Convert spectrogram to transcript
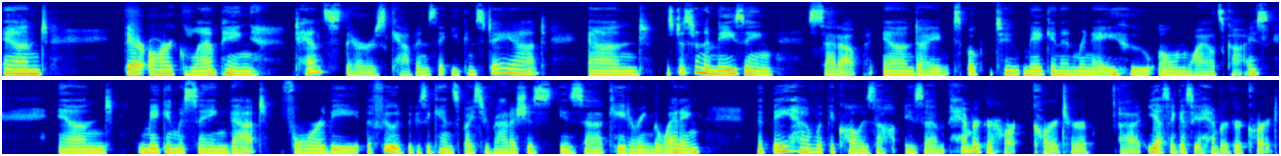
And there are glamping tents, there's cabins that you can stay at. And it's just an amazing setup. And I spoke to Megan and Renee, who own Wild Skies. And Megan was saying that for the, the food, because again, Spicy Radish is, is uh, catering the wedding, that they have what they call is a, is a hamburger cart or uh, yes, I guess a hamburger cart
